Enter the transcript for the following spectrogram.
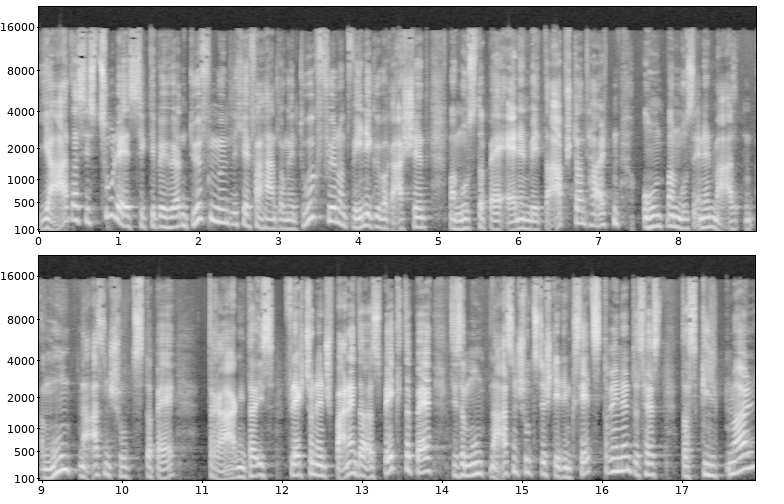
ja, das ist zulässig. Die Behörden dürfen mündliche Verhandlungen durchführen und wenig überraschend, man muss dabei einen Meter Abstand halten und man muss einen Mund-Nasenschutz dabei tragen. Da ist vielleicht schon ein spannender Aspekt dabei. Dieser Mund-Nasenschutz, der steht im Gesetz drinnen. Das heißt, das gilt mal,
